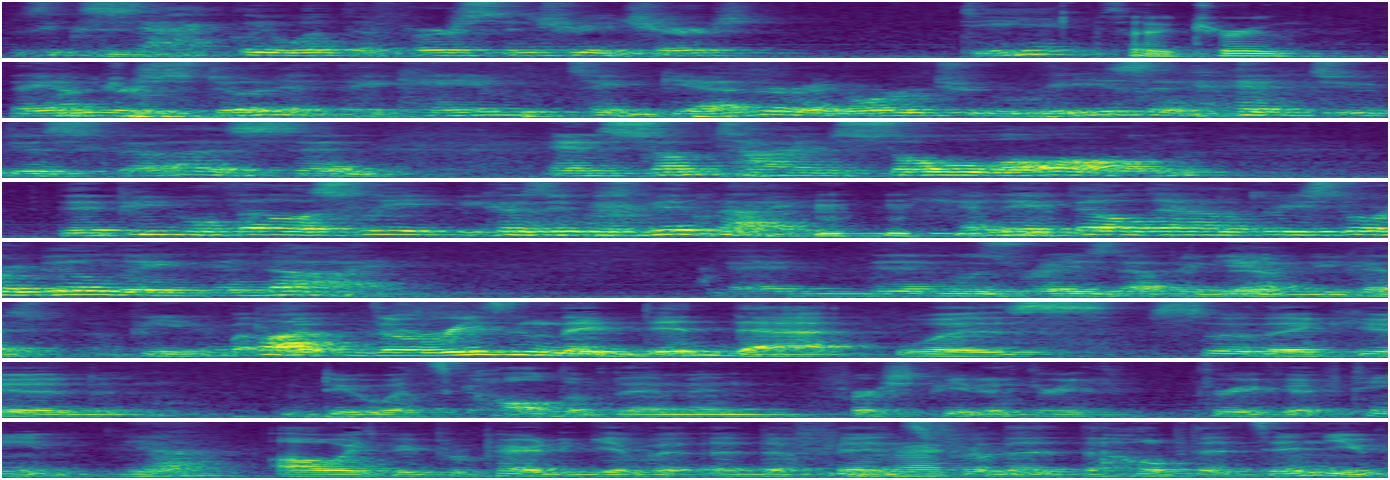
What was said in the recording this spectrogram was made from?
that's exactly what the first century church did. So true. They understood it. They came together in order to reason and to discuss, and and sometimes so long that people fell asleep because it was midnight, and they fell down a three-story building and died, and then was raised up again Yeah. because of Peter. But, But, the reason they did that was so they could do what's called of them in 1 Peter 3 3.15. yeah, Always be prepared to give a, a defense Exactly. for the, the hope that's in you.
